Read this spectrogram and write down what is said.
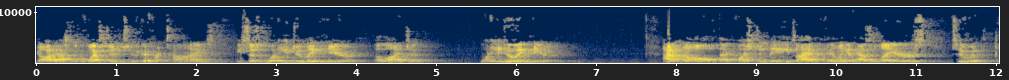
God asked the question two different times. He says, What are you doing here, Elijah? What are you doing here? I don't know all that question means. I have a feeling it has layers to it.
